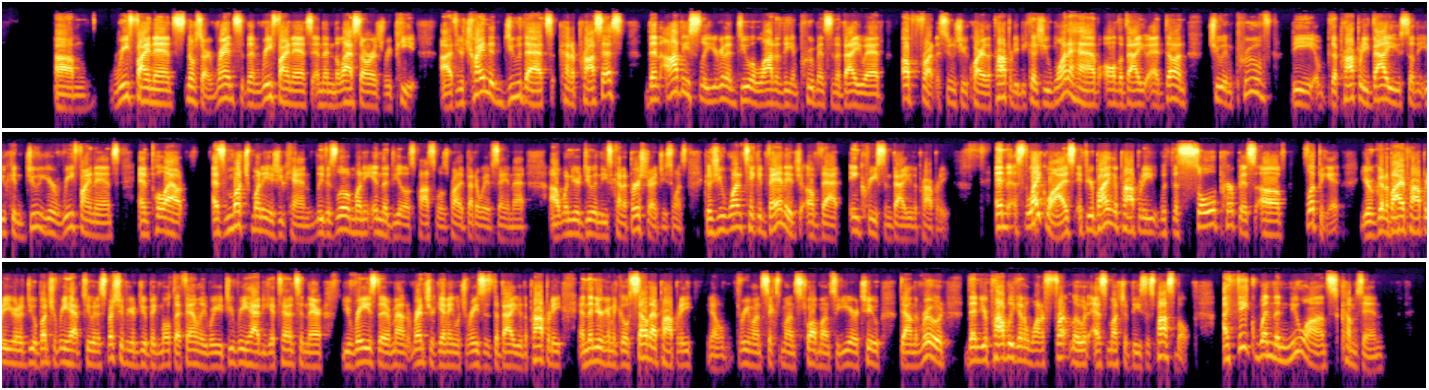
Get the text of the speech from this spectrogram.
um, refinance, no, sorry, rent, then refinance, and then the last R is repeat. Uh, if you're trying to do that kind of process, then obviously you're going to do a lot of the improvements in the value add upfront as soon as you acquire the property because you want to have all the value add done to improve the the property value so that you can do your refinance and pull out as much money as you can, leave as little money in the deal as possible is probably a better way of saying that uh, when you're doing these kind of BRRRR strategies ones, because you want to take advantage of that increase in value of the property. And likewise, if you're buying a property with the sole purpose of flipping it. You're going to buy a property, you're going to do a bunch of rehab to it, especially if you're going to do a big multifamily where you do rehab, you get tenants in there, you raise the amount of rent you're getting, which raises the value of the property. And then you're going to go sell that property, you know, three months, six months, 12 months, a year or two down the road. Then you're probably going to want to front load as much of these as possible. I think when the nuance comes in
